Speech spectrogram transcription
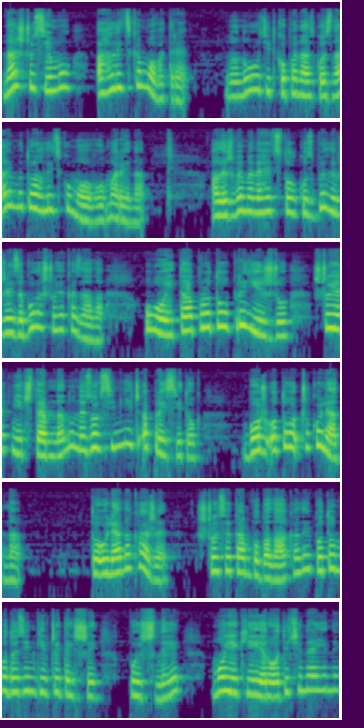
нащось йому аглицька мова тре. Ну ну, тітко Панаско, знаємо ту аглицьку мову, Марина. Але ж ви мене геть з толку збили, вже й забула, що я казала. Ой, та про ту приїжджу, що як ніч темна, ну не зовсім ніч, а присвіток, бо ж ото чоколядна. То Уляна каже, щося там побалакали, потому до зінки вчительші пойшли, мої які родичі неїни.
